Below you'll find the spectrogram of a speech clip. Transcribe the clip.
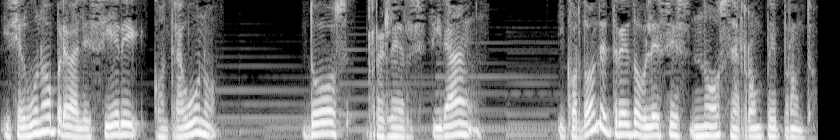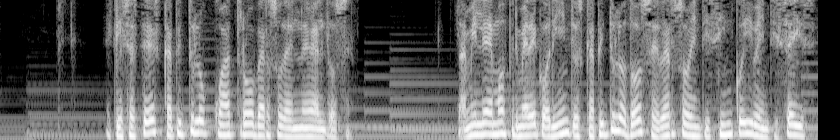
Y si alguno prevaleciere contra uno, dos resistirán, y cordón de tres dobleces no se rompe pronto. Eclesiastés capítulo 4, verso del 9 al 12. También leemos 1 Corintios capítulo 12, verso 25 y 26.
